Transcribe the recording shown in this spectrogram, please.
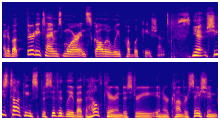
and about 30 times more in scholarly publications. Yeah, she's talking specifically about the healthcare industry in her conversation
